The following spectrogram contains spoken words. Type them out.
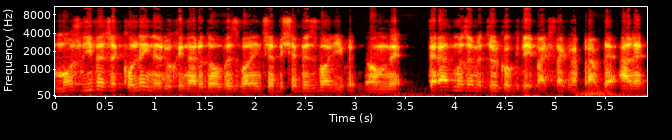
możliwe, że kolejne ruchy narodowo-wyzwoleńcze by się wyzwoliły. No, teraz możemy tylko gdybać tak naprawdę, ale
